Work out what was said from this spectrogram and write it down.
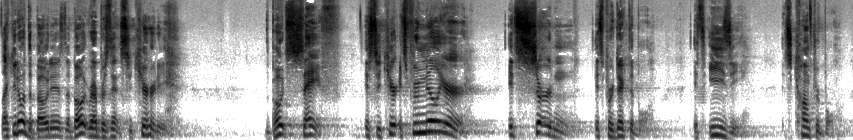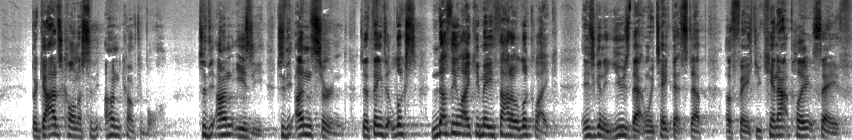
Like, you know what the boat is? The boat represents security. The boat's safe, it's secure, it's familiar, it's certain, it's predictable, it's easy, it's comfortable. But God's calling us to the uncomfortable, to the uneasy, to the uncertain, to the things that looks nothing like you may have thought it would look like. And he's going to use that when we take that step of faith. You cannot play it safe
